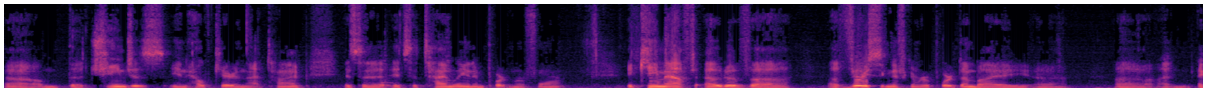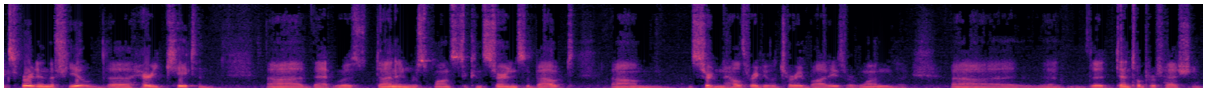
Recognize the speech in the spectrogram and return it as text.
um, the changes in healthcare in that time. It's a, it's a timely and important reform. It came out, out of uh, a very significant report done by uh, uh, an expert in the field, uh, Harry Cayton, that was done in response to concerns about um, certain health regulatory bodies, or one, the, the, dental profession,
